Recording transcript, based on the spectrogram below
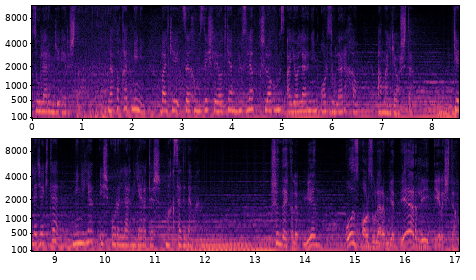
orzularimga erishdim. Nafaqat mening balki seximizda ishlayotgan yuzlab qishlog'imiz ayollarining orzulari ham amalga oshdi. Kelajakda minglab ish o'rinlarini yaratish maqsadidaman shunday qilib men o'z orzularimga deyarli erishdim.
